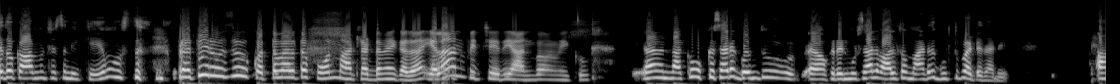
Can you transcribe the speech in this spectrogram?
ఏదో కామెంట్ చేస్తే నీకేం వస్తుంది ప్రతిరోజు కొత్త వాళ్ళతో ఫోన్ మాట్లాడడమే కదా. ఎలా అనిపించేది ఆ అనుభవం మీకు? నాకు ఒక్కసారి గొంతు ఒక రెండు మూడు సార్లు వాళ్ళతో మాట్లాడి గుర్తుపట్టేదాన్ని. ఆ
